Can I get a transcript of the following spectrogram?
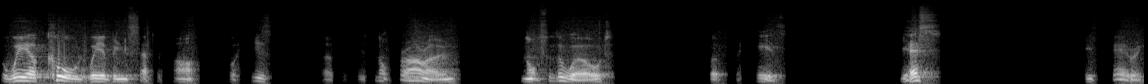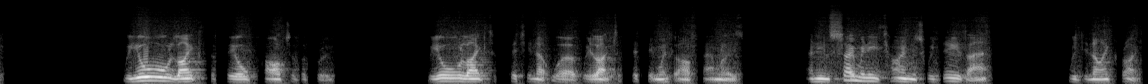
But we are called, we have been set apart for his purposes, not for our own, not for the world, but for his. Yes, it's scary. We all like to feel part of a group. We all like to fit in at work. We like to fit in with our families. And in so many times we do that, we deny Christ.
